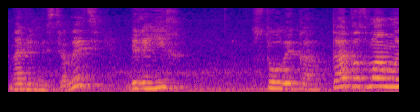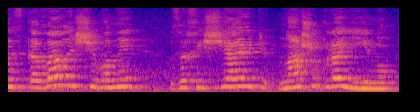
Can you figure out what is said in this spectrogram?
на вільний стілець біля їх столика. Тато з мамою сказали, що вони захищають нашу країну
